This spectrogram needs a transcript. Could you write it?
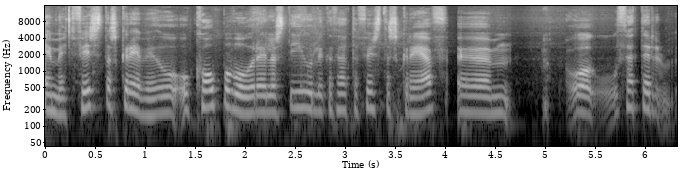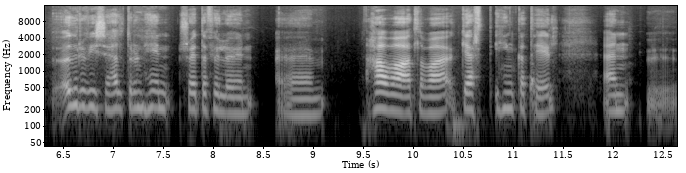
Einmitt, fyrsta skrefið og, og Kópavóður eða stígur líka þetta fyrsta skref um, og, og þetta er öðruvísi heldur en hinn sveitafélagin um, hafa allavega gert hinga til en uh,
